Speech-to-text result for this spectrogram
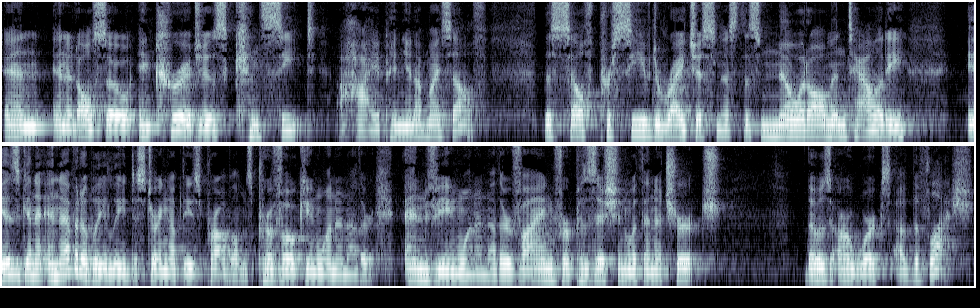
and and it also encourages conceit, a high opinion of myself, this self-perceived righteousness, this know-it-all mentality is going to inevitably lead to stirring up these problems, provoking one another, envying one another, vying for position within a church. Those are works of the flesh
